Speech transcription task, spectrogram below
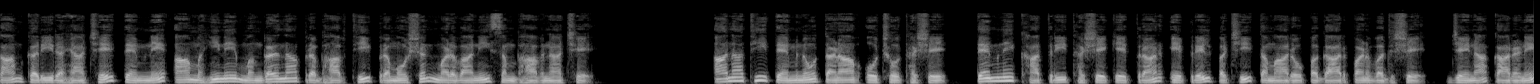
કામ કરી રહ્યા છે તેમને આ મહિને મંગળના પ્રભાવથી પ્રમોશન મળવાની સંભાવના છે. આનાથી તેમનો તણાવ ઓછો થશે, તેમને ખાતરી થશે કે ત્રણ એપ્રિલ પછી તમારો પગાર પણ વધશે, જેના કારણે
